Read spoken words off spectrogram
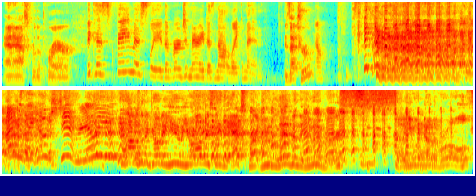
and ask for the prayer. because famously, the Virgin Mary does not like men. Is that true? No. I was like, oh shit, really? Because I was going to go to you. You're obviously the expert. You live in the universe, so you would know the rules.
